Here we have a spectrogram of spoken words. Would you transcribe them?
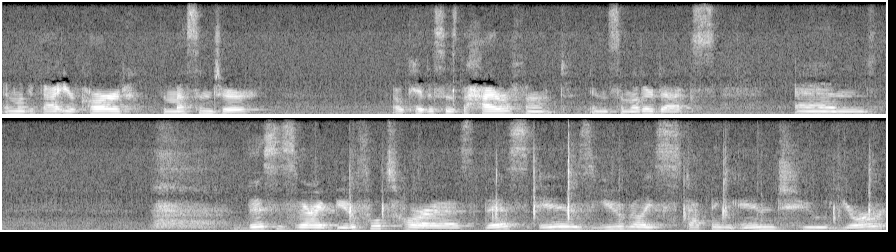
and look at that, your card, the messenger. Okay, this is the Hierophant in some other decks. And this is very beautiful, Taurus. This is you really stepping into your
